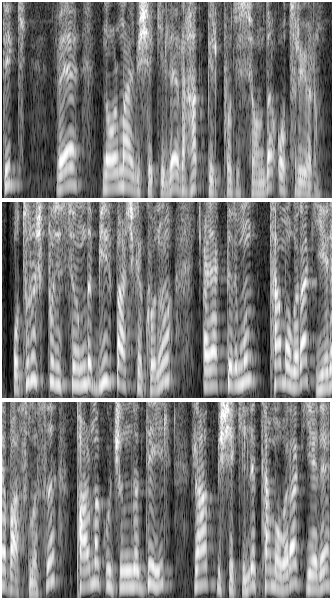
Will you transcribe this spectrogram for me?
dik ve normal bir şekilde rahat bir pozisyonda oturuyorum. Oturuş pozisyonunda bir başka konu ayaklarımın tam olarak yere basması. Parmak ucunda değil, rahat bir şekilde tam olarak yere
